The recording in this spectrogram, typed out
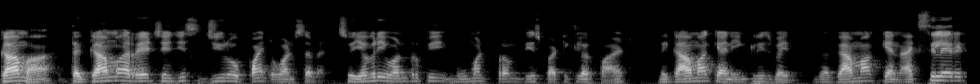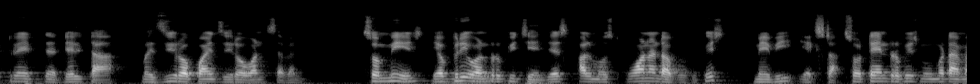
gamma, the gamma rate change is 0.17. So every 1 rupee movement from this particular point, the gamma can increase by the gamma can accelerate rate the delta by 0.017 so means every 1 rupee changes almost one and a half rupees may be extra. So 10 rupees movement i'm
